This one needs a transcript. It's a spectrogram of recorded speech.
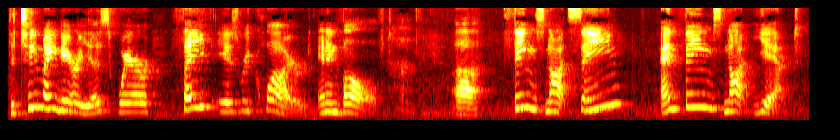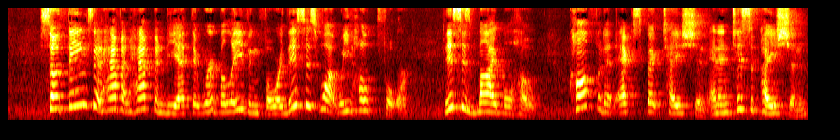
the two main areas where faith is required and involved uh, things not seen and things not yet. So, things that haven't happened yet that we're believing for, this is what we hope for. This is Bible hope confident expectation and anticipation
